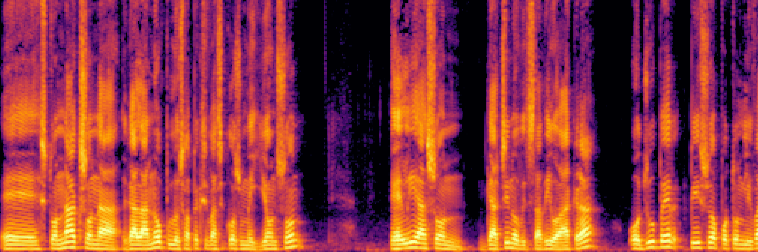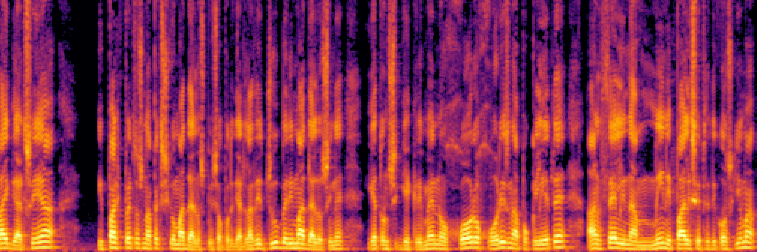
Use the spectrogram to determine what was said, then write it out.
Ε, στον άξονα Γαλανόπουλος θα παίξει βασικός με Γιόνσον. Ελίασον Γκατσίνοβιτς στα δύο άκρα. Ο Τζούπερ πίσω από τον Λιβάη Γκαρσία υπάρχει περίπτωση να παίξει και ο Μάνταλος πίσω από την κάρτα. Δηλαδή, Τζούμπερ ή Μάνταλος είναι για τον συγκεκριμένο χώρο, χωρίς να αποκλείεται, αν θέλει να μείνει πάλι σε επιθετικό σχήμα,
